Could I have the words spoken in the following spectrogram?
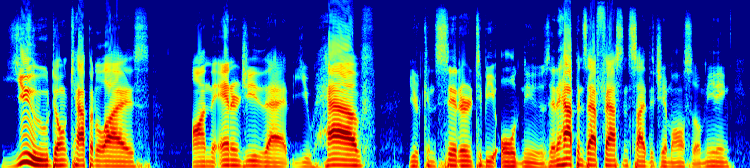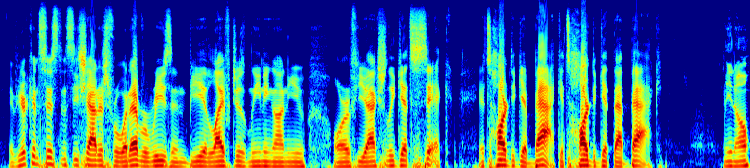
you don't capitalize on the energy that you have, you're considered to be old news. And it happens that fast inside the gym, also, meaning if your consistency shatters for whatever reason, be it life just leaning on you, or if you actually get sick, it's hard to get back. It's hard to get that back. You know?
